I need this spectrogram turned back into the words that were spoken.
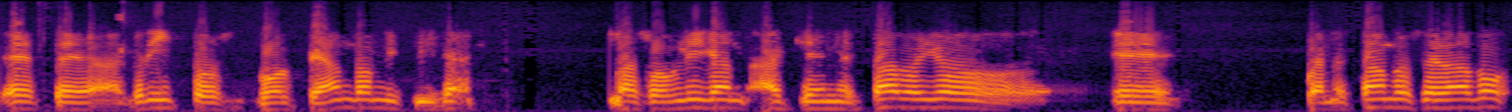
este, a gritos, golpeando a mis hijas, las obligan a que en estado yo, eh, cuando estando cerrado,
